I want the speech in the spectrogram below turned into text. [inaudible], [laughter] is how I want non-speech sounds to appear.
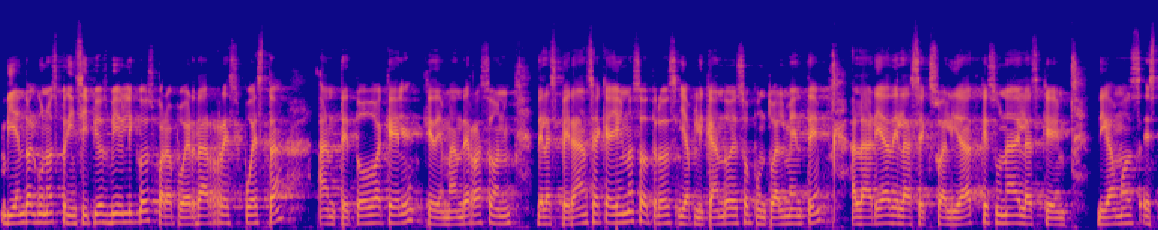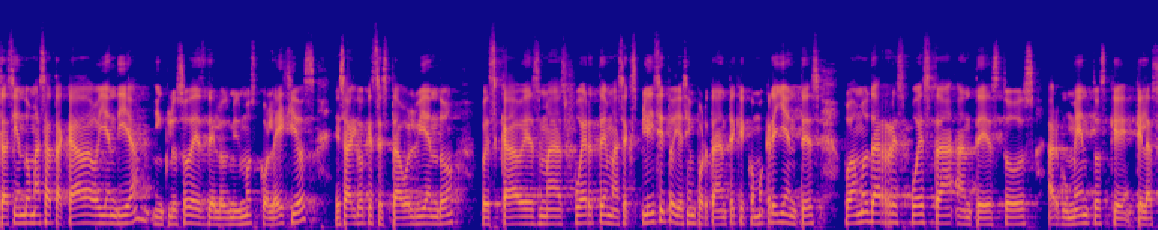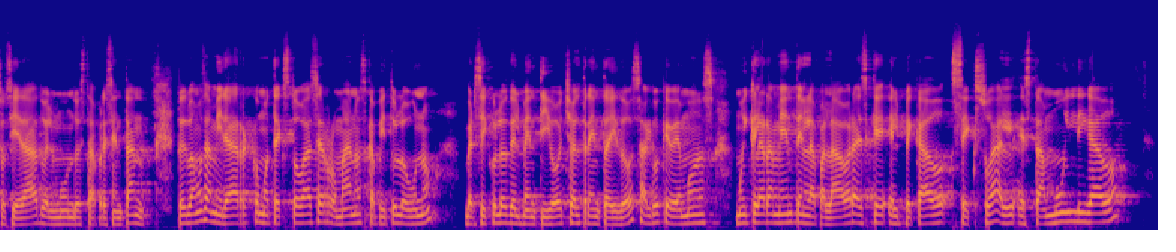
viendo algunos principios bíblicos para poder dar respuesta ante todo aquel que demande razón de la esperanza que hay en nosotros y aplicando eso puntualmente al área de la sexualidad, que es una de las que digamos, está siendo más atacada hoy en día, incluso desde los mismos colegios, es algo que se está volviendo pues cada vez más fuerte, más explícito y es importante que como creyentes podamos dar respuesta ante estos argumentos que, que la sociedad o el mundo está presentando. Entonces vamos a mirar como texto base Romanos capítulo 1, versículos del 28 al 32, algo que vemos muy claramente en la palabra es que el pecado sexual está muy ligado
